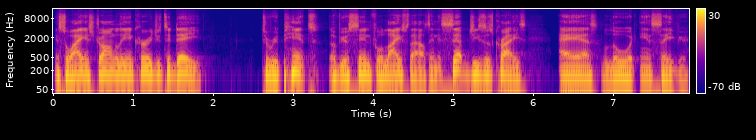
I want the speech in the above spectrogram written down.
And so I strongly encourage you today to repent of your sinful lifestyles and accept Jesus Christ as Lord and Savior.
